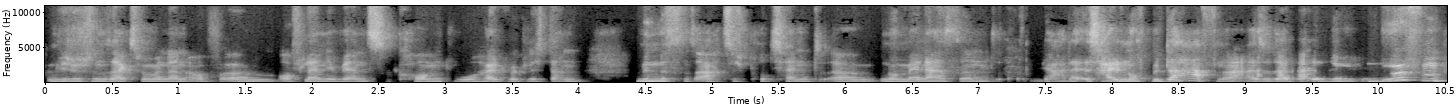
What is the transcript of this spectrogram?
Und wie du schon sagst, wenn man dann auf ähm, Offline-Events kommt, wo halt wirklich dann mindestens 80 Prozent ähm, nur Männer sind, ja, da ist halt noch Bedarf. Ne? Also da, da dürfen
